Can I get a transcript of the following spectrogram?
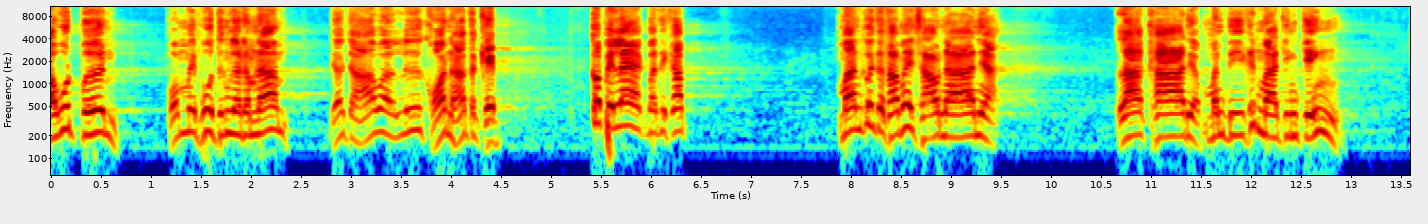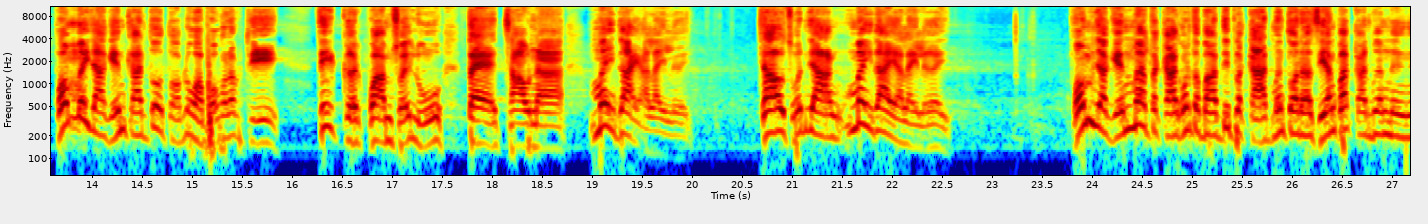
อาวุธปืน ผมไม่พูดถึงเรือดำน้ำเดี๋ยวจะหาว่าลือขอนหาตะเข็บ ก็ไปแลกมาสิครับ มันก็จะทำให้ชาวนาเนี่ยราคาเนี่ยมันดีขึ้นมาจริง ๆ ผมไม่อยากเห็นการโต้ตอบระหว่างผมกับรัฐมนตรีที่เกิดความสวยหรู แต่ชาวนาไม่ได้อะไรเลย ชาวสวนยางไม่ได้อะไรเลย ผมอยากเห็นมาตรการของรัฐบาลที่ประกาศเหมือนตอนหาเสียงพรรคการเมืองหนึ่ง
